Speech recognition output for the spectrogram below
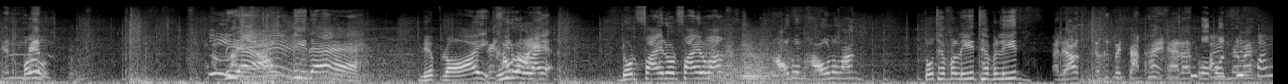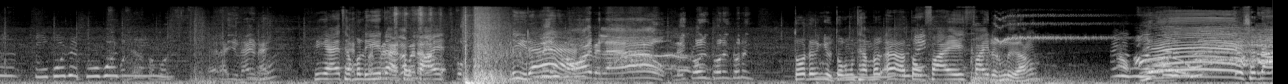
เห็นโอ้เม็นนี่แน่นี่แน่เรียบร้อยให้อุ้ยเขาโดนหน่อยอะไรอะ โดนไฟโดนไฟระวังเผาโดนเผาระวังตัวเทมเปอรีนเทมเปอรีนอะเดี๋ยวเดี๋ยวขึ้นไปจัดให้แต่ละตัวบนใช่ไหมไปตัวบนเนี่ยตัวบนตัวบนไหนอยู่ไหนอยู่ไหนนี่ไงเทมเปอรีนอะตรงไฟเนี่แน่รียบร้อยไปแล้วเหลืออกตัวหนึงตัวหนึงตัวหนึงตัวหนึ่งอยู่ตรงเทมเปอเอ่อตรงไฟไฟเหลืองไอ้หนูๆเย้ชนะ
